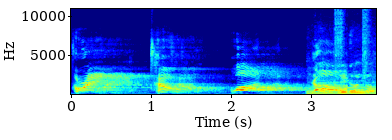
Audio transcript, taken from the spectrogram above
Three, two, one, go!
